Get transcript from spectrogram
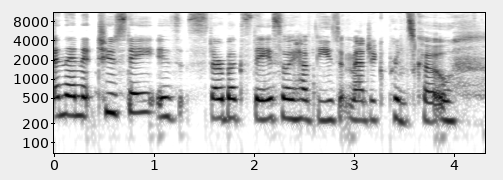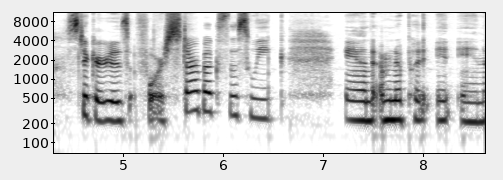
and then Tuesday is Starbucks Day, so I have these Magic Prints Co. stickers for Starbucks this week, and I'm to put it in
